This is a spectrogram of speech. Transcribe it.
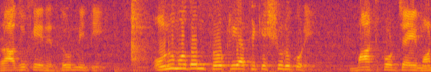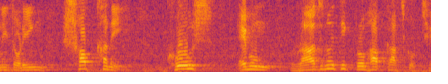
রাজুকের দুর্নীতি। অনুমোদন প্রক্রিয়া থেকে শুরু করে মাঠ পর্যায়ে মনিটরিং সবখানেই ঘুষ এবং রাজনৈতিক প্রভাব কাজ করছে।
